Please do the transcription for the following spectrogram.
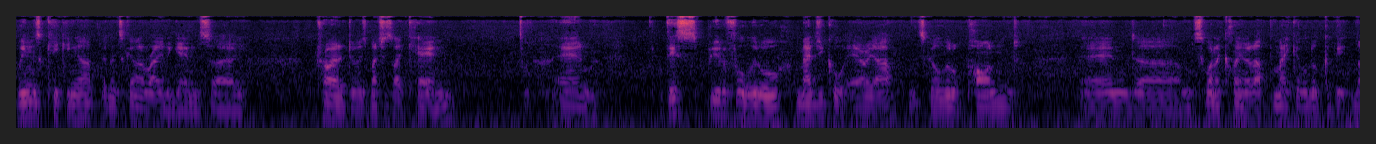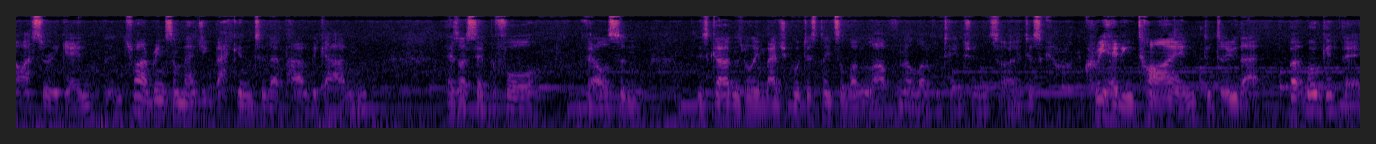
wind's kicking up and it's going to rain again so try to do as much as I can and this beautiful little magical area it's got a little pond and uh, just want to clean it up make it look a bit nicer again and try and bring some magic back into that part of the garden. As I said before, Allison, this garden is really magical, just needs a lot of love and a lot of attention, so just creating time to do that. But we'll get there,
